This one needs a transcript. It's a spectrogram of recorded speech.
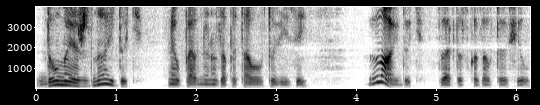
Думаєш, знайдуть? невпевнено запитав автовізій. Знайдуть, твердо сказав Теофіл.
